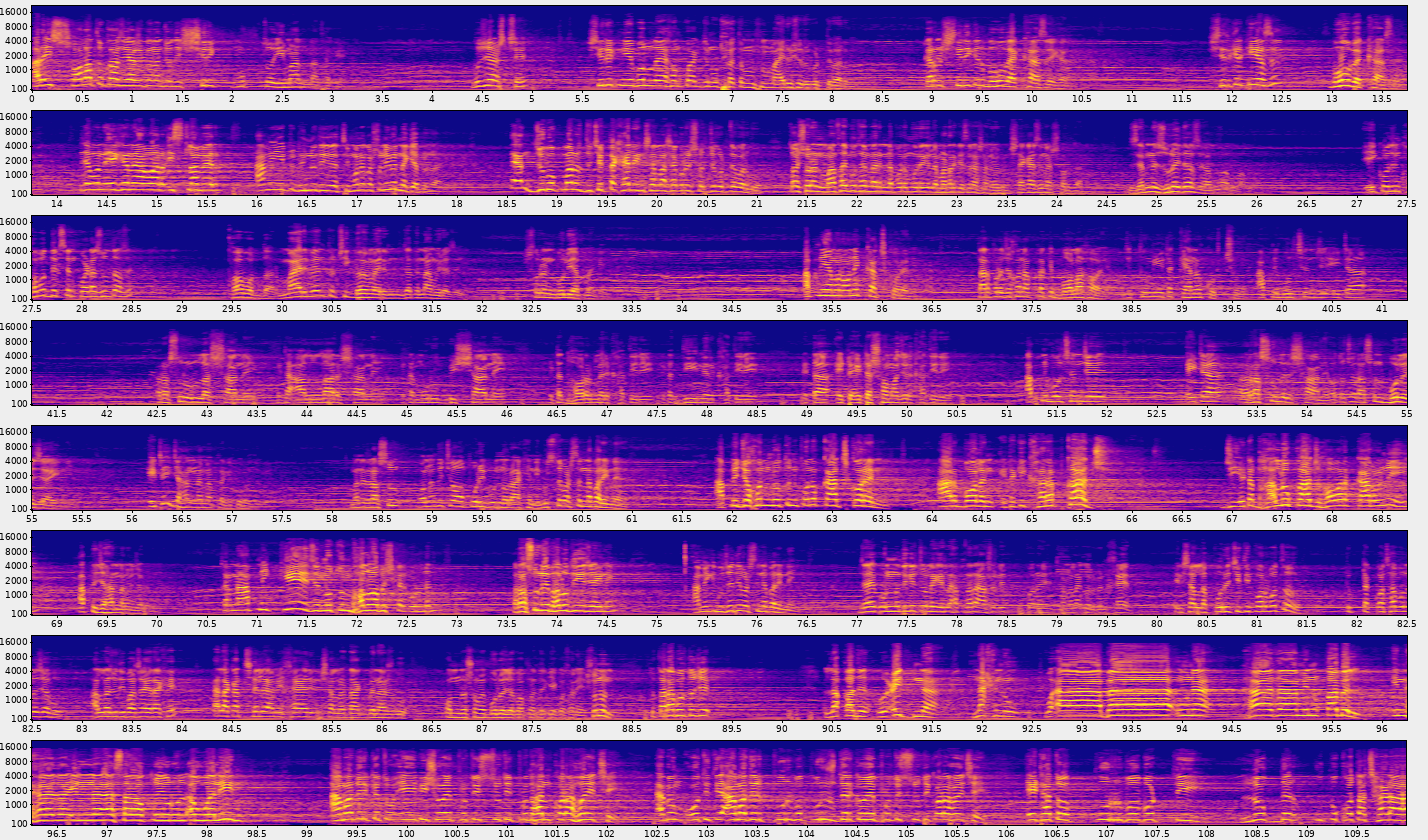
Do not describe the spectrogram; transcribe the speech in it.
আর এই সলাতও কাজে আসবে না যদি শিরিক মুক্ত ইমান না থাকে। বুঝে আসছে? শিরিক নিয়ে বললে এখন কয়েকজন উঠে হয়তো মাইরু শুরু করতে পারবে। কারণ শিরিকের বহু ব্যাখ্যা আছে এখানে। শিরকের কি আছে? বহু ব্যাখ্যা আছে। যেমন এখানে আবার ইসলামের, আমি একটু ভিন্ন দিকে যাচ্ছি। মনে কষ্ট নেবেন নাকি আপনারা? দেন যুবক মানুষ দু চারটা খাইলে ইনশাল্লাহ আশা করি সহ্য করতে পারব। তাই শোনেন, মাথায় মুথায় মারেন না, পরে মরে গেলে মার্ডার কেসের আসামি হবেন। শেখ হাসিনা সরকার। যেমনি ঝুলাইতে আছে, আল্লাহ আল্লাহ। এই কদিন খবর দেখছেন কয়টা ঝুলতে আছে? খবরদার, মারবেন তো ঠিকভাবে মারেন, যাতে না মরে যায়। শোনেন, বলি আপনাকে। আপনি এমন অনেক কাজ করেন, তারপরে যখন আপনাকে বলা হয় যে তুমি এটা কেন করছ, আপনি বলছেন যে এটা রসুল্লাহর শানে, এটা আল্লাহর শানে, এটা মুরব্বীর শানে, এটা ধর্মের খাতিরে, এটা দিনের খাতিরে, এটা এটা এটা সমাজের খাতিরে। আপনি বলছেন যে এইটা রাসুলের শানে, অথচ রাসুল বলে যায়নি। এটাই জাহান নামে আপনাকে করে দেবে। মানে রাসুল কোনো কিছু অপরিপূর্ণ রাখেনি, বুঝতে পারছেন না পারি না আপনি যখন নতুন কোনো কাজ করেন আর বলেন, এটা কি খারাপ কাজ? জি, এটা ভালো কাজ হওয়ার কারণেই আপনি জাহান নামে যাবেন। কারণ আপনি কে যে নতুন ভালো আবিষ্কার করলেন? রাসুলে ভালো দিয়ে যায় নাই। আমি কি বুঝাতে পারছি না পারি নাই? যাই হোক, অন্যদিকে চলে গেলে আপনারা আসলে পরে ঝামেলা করবেন। খায়ের ইনশাল্লাহ পরিচিতি পর্ব তো। টুকটাক কথা বলে যাব আল্লাহ যদি বাঁচায় রাখে এলাকার ছেলে আমি খায়ের ইনশাল্লাহ ডাকবেন আসবো অন্য সময় বলে যাবো আপনাদেরকে এই কথা নিয়ে শুনুন তো তারা বলতো যে لقد أعدنا نحن وآباؤنا هذا من قبل إن هذا إلا أساطير الأولين আমাদেরকে তো এই বিষয়ে প্রতিশ্রুতি প্রদান করা হয়েছে এবং অতীতে আমাদের পূর্বপুরুষদেরকেও এই প্রতিশ্রুতি করা হয়েছে এটা তো পূর্ববর্তী লোকদের উপকথা ছাড়া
